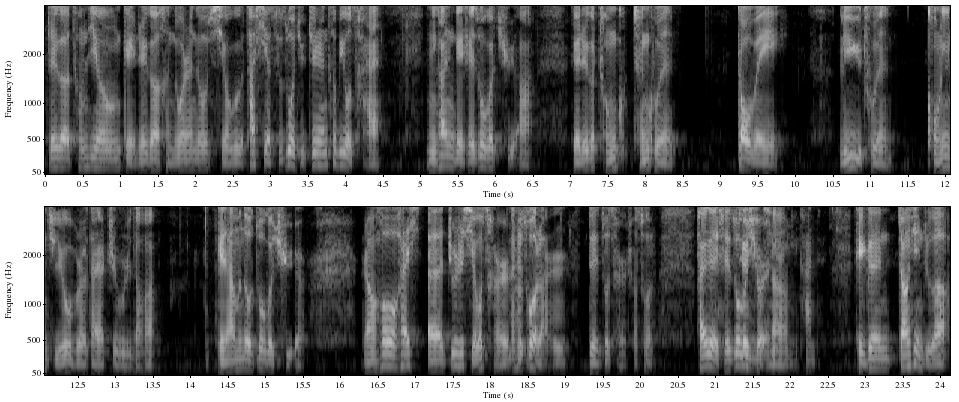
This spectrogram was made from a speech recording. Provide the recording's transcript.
这个曾经给这个很多人都写过，他写词作曲，这人特别有才。你看你给谁做过曲啊？给这个陈陈坤、赵薇、李宇春、孔令菊，我不知道大家知不知道啊？给他们都做过曲，然后还呃就是写过词儿，说错了，对，做词儿说错了，还给谁做过曲儿呢？你看他，给跟张信哲，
